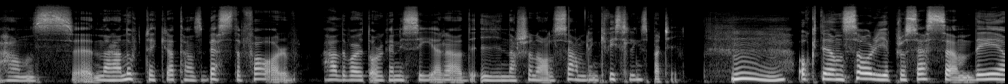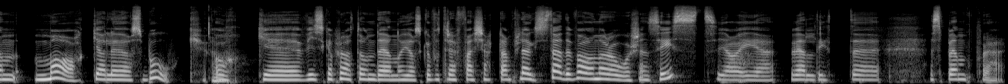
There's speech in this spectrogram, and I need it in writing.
hans, eh, när han upptäcker att hans bäste far hade varit organiserad i National Samling, Quislings parti. Och den sorgeprocessen, det är en makalös bok. Och eh, vi ska prata om den och jag ska få träffa Kjartan Flögstad. Det var några år sedan sist. Jag är väldigt eh, spänd på det här.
